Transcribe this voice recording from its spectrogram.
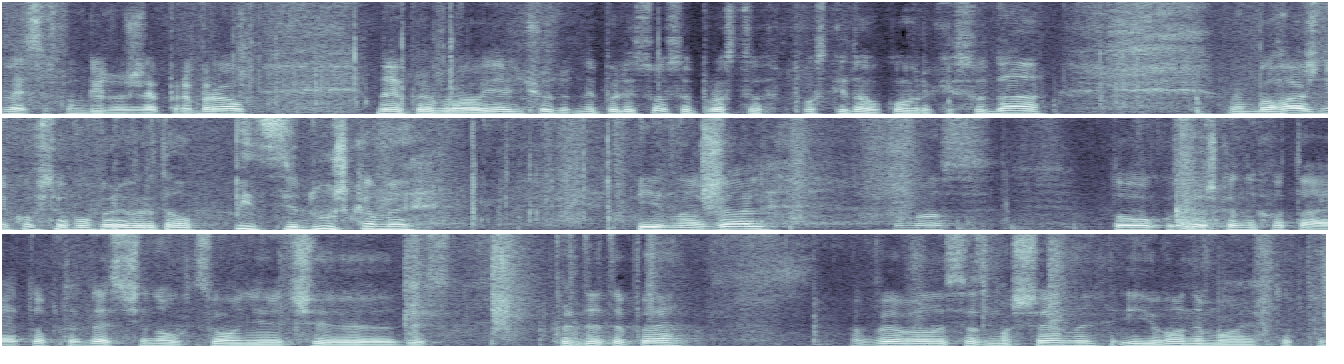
весь автомобіль вже прибрав. Як прибрав, я нічого тут не пилісосив, просто поскидав коврики сюди. В багажнику все поперевертав під сідушками. І, на жаль, у нас того кусочка не вистачає. Тобто десь чи на аукціоні, чи десь при ДТП вивелися з машини і його немає. Тобто,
